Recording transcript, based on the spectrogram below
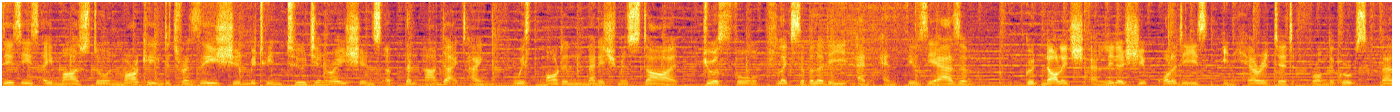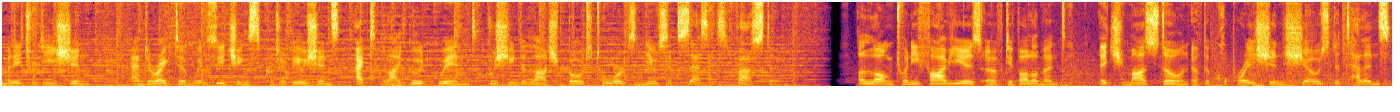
This is a milestone marking the transition between two generations of Tân Á Đại with modern management style, youthful flexibility and enthusiasm. Good knowledge and leadership qualities inherited from the group's family tradition, and director Nguyễn Duy contributions act like good wind, pushing the large boat towards new successes faster. Along 25 years of development, each milestone of the corporation shows the talents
